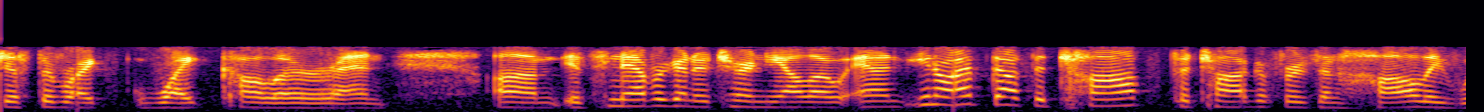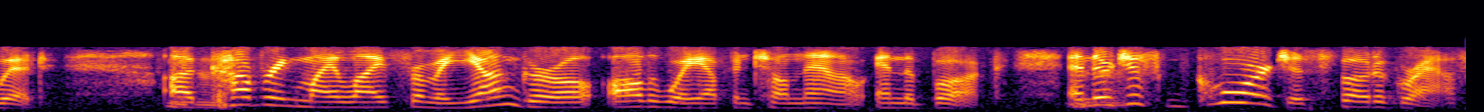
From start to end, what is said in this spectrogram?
just the right white color, and um, it's never going to turn yellow. And you know, I've got the top photographers in Hollywood uh, Mhm. covering my life from a young girl all the way up until now in the book, and they're Mhm. just gorgeous photographs.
